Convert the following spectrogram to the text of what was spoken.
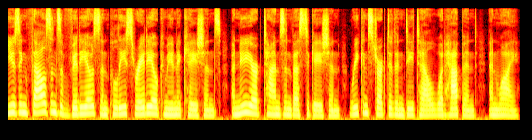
Using thousands of videos and police radio communications, a New York Times investigation reconstructed in detail what happened and why.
